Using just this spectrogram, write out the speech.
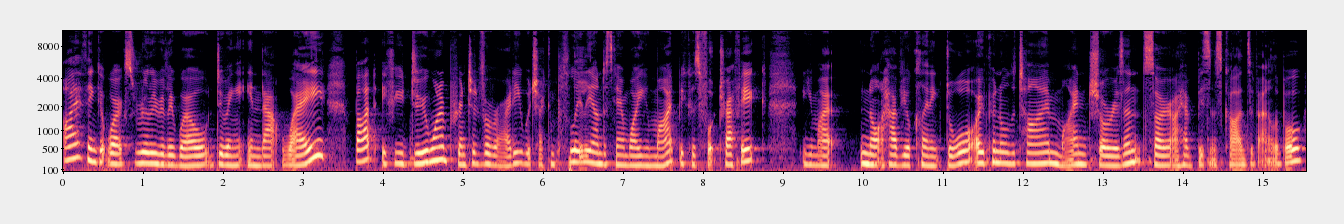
I think it works really, really well doing it in that way. But if you do want a printed variety, which I completely understand why you might, because foot traffic, you might not have your clinic door open all the time. Mine sure isn't. So I have business cards available.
